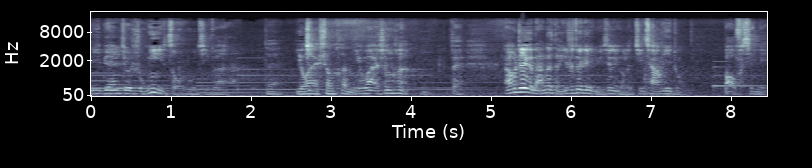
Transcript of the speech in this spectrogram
一边就容易走入极端，对，由爱生恨嘛。由爱生恨。对，然后这个男的等于是对这个女性有了极强的一种报复心理，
